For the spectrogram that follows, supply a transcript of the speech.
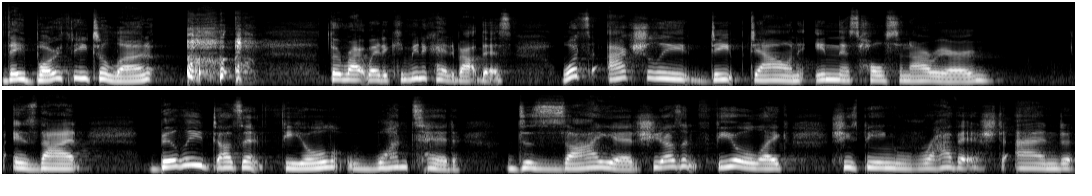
they both need to learn the right way to communicate about this. What's actually deep down in this whole scenario is that Billie doesn't feel wanted, desired. She doesn't feel like she's being ravished and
